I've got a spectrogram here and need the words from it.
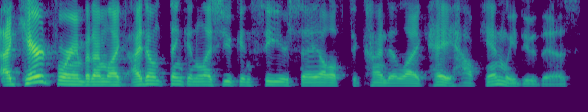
I cared for him, but I'm like, I don't think unless you can see yourself to kind of like, hey, how can we do this?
